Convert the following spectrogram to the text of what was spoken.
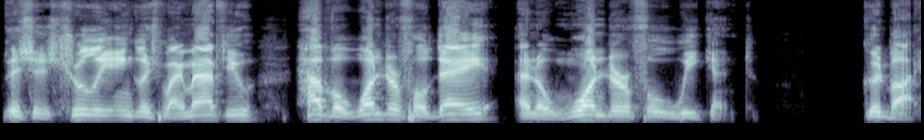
This is Truly English by Matthew. Have a wonderful day and a wonderful weekend. Goodbye.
